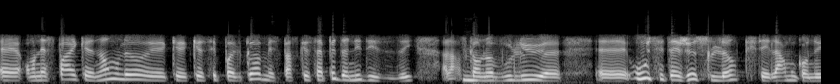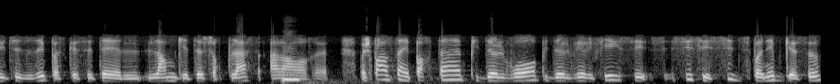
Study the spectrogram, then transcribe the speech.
Euh, on espère que non, là, euh, que que c'est pas le cas, mais c'est parce que ça peut donner des idées. Alors, ce mm. qu'on a voulu, euh, ou c'était juste là, puis c'est l'arme qu'on a utilisée parce que c'était l'arme qui était sur place. Alors, mm. je pense que c'est important, puis de le voir, puis de le vérifier. si c'est si disponible que ça,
